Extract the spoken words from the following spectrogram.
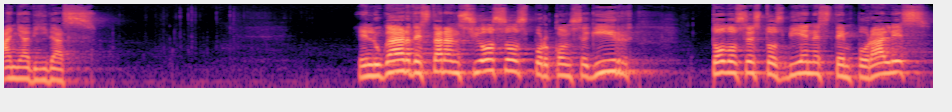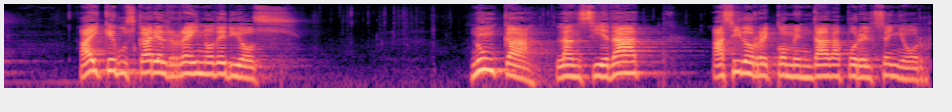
añadidas. En lugar de estar ansiosos por conseguir todos estos bienes temporales, hay que buscar el reino de Dios. Nunca la ansiedad ha sido recomendada por el Señor.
